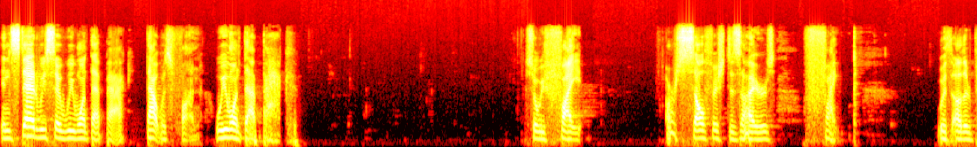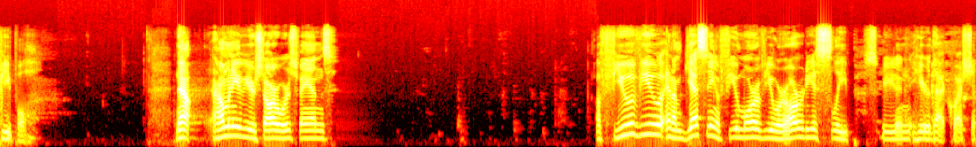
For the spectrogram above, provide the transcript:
Instead, we say, We want that back. That was fun. We want that back. So we fight. Our selfish desires fight with other people. Now, how many of you are Star Wars fans? A few of you, and I'm guessing a few more of you are already asleep, so you didn't hear that question.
